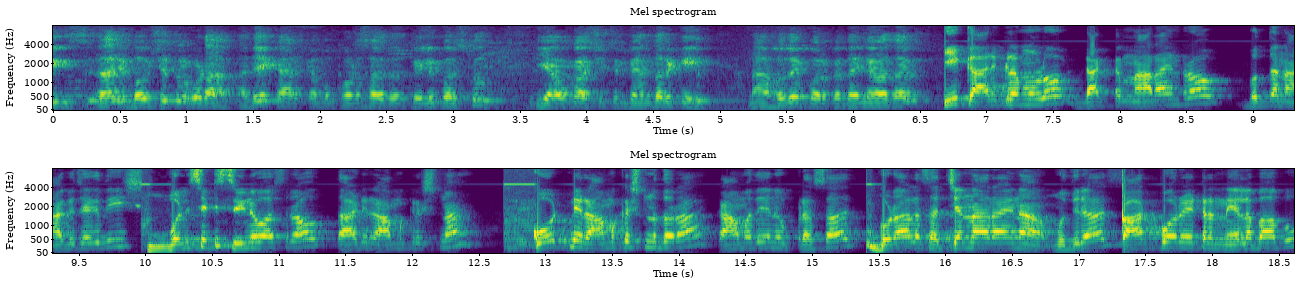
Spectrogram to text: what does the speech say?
ఈసారి భవిష్యత్తులో కూడా అదే కార్యక్రమం కొనసాగుతుందని తెలియపరుస్తూ ఈ అవకాశం ఇచ్చిన మీ అందరికీ నా హృదయపూర్వక ధన్యవాదాలు. ఈ కార్యక్రమంలో doctor Narayanarao Buddha Nagajagadeesh Bolisetti Srinivasarao Tadi Ramakrishna Kotni Ramakrishna Dora Kamadhenu Prasad Gudala Satyanarayana Mudiraj corporator Neelababu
